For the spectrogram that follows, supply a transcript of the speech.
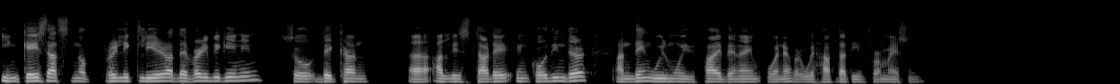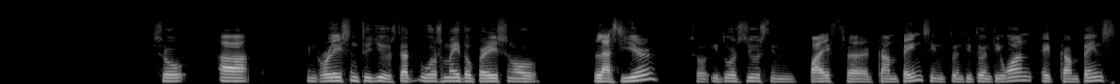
in case that's not really clear at the very beginning, so they can uh, at least start encoding there, and then we'll modify the name whenever we have that information. So uh, in relation to use, that was made operational last year. So it was used in five uh, campaigns in 2021, eight campaigns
